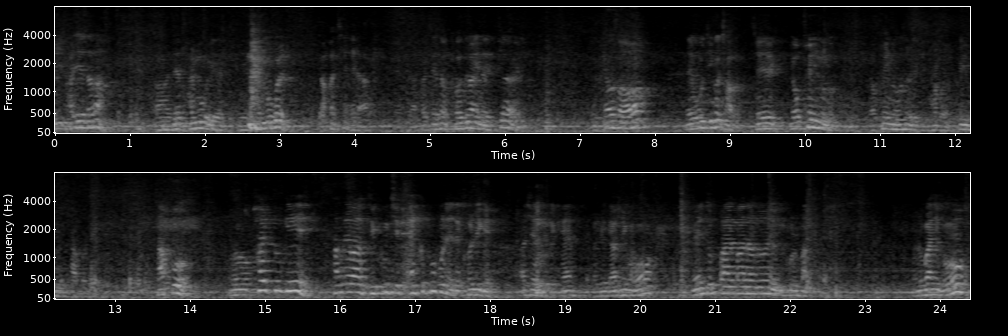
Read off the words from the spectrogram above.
이 다리에다가 아, 내 발목을 이렇게, 이 발목을 약간 채라. 약간 채서 겨드랑이다 이렇게 껴요. 이렇게 껴서 내옷 이거 잡아. 제일 옆에 있는 거. 옆에 있는 옷을 이렇게 잡아요. 그리고 잡아요. 잡고 어, 팔뚝이 상대방 뒤꿈치 맨 끝부분에 이제 걸리게 하셔야 돼요. 이렇게 걸리게 하시고 왼쪽 발바닥은 여기 골반. 골반이고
